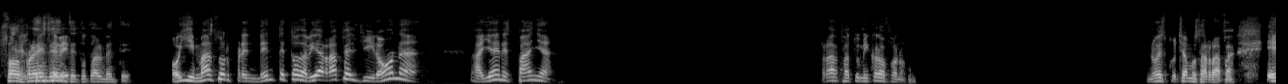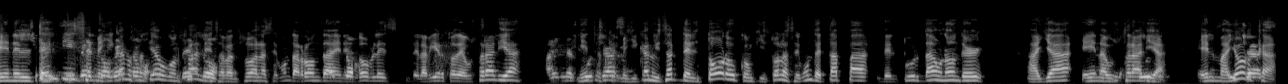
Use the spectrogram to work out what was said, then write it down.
Sorprendente totalmente. Oye, más sorprendente todavía, Rafael Girona, allá en España. Rafa, tu micrófono. No escuchamos a Rafa. En el tenis, el mexicano Santiago González avanzó a la segunda ronda en el dobles del abierto de Australia, mientras que el mexicano Isaac del Toro conquistó la segunda etapa del Tour Down Under allá en Australia. El Mallorca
